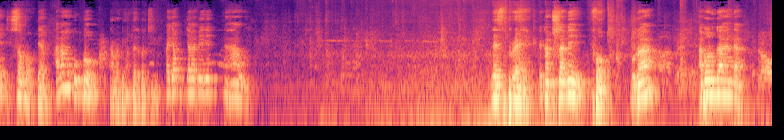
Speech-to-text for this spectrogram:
nti some of them abamu ku bo will come and be available to you. bajja kujja babeere naawe Let's pray leka tusabe for ku lwa abooluganda No,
